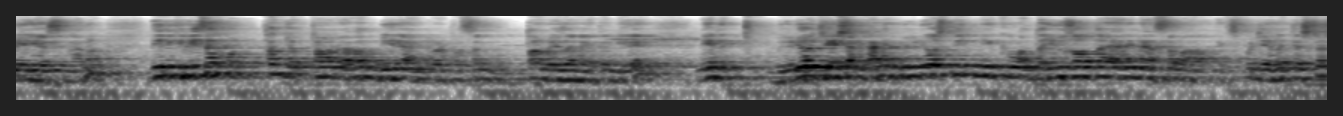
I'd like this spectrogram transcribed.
వీడియో చేస్తున్నాను. దీనికి రీజన్ మొత్తం చెప్తాను కదా. మీరే హండ్రెడ్ పర్సెంట్ మొత్తం రీజన్ అయితే మీరే. నేను వీడియో చేశాను కానీ వీడియోస్ని మీకు అంత యూజ్ అవుతాయని నేను అసలు ఎక్స్పెక్ట్ చేయలేదు. జస్ట్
